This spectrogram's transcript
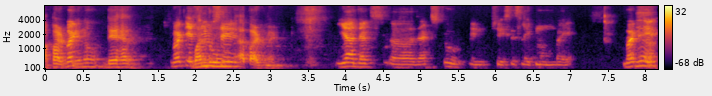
apartment, But- you know they have But if one you room say, apartment yeah, that's uh, that's true in places like Mumbai. But Yeah.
